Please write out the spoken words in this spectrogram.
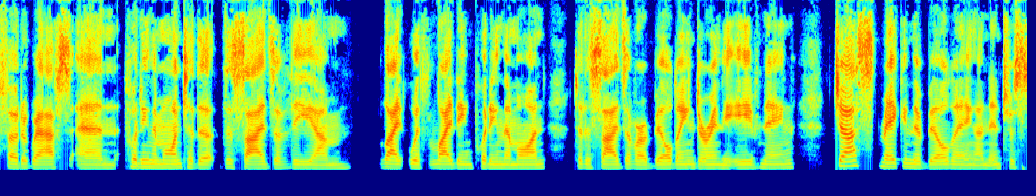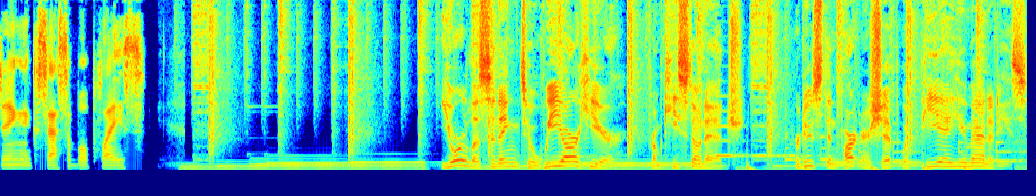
photographs and putting them onto the, the sides of the um, light with lighting, putting them on to the sides of our building during the evening, just making the building an interesting, accessible place. You're listening to We Are Here from Keystone Edge, produced in partnership with PA Humanities,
